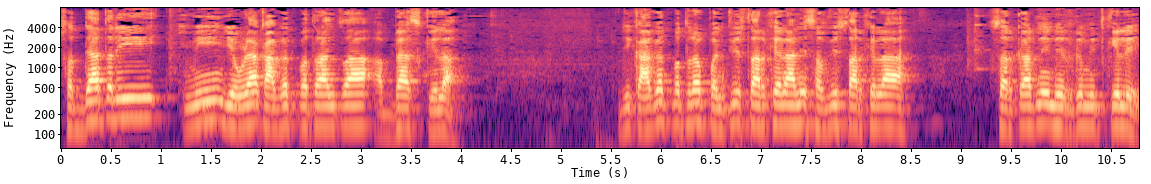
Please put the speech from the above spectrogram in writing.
सध्या तरी मी जेवढ्या कागदपत्रांचा अभ्यास केला जी कागदपत्र पंचवीस तारखेला आणि सव्वीस तारखेला सरकारने निर्गमित केले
